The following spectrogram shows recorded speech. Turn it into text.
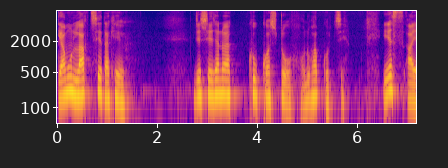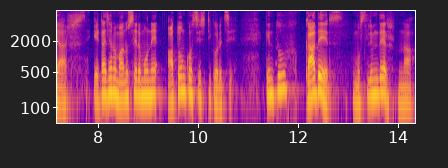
কেমন লাগছে তাকে যে সে যেন এক খুব কষ্ট অনুভব করছে। এস আইআর এটা যেন মানুষের মনে আতঙ্ক সৃষ্টি করেছে। কিন্তু কাদের? মুসলিমদের? না।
